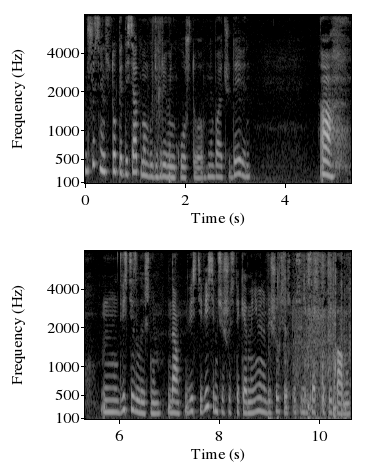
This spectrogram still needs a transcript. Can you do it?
Ну, щось він 150, мабуть, гривень коштував. Не бачу, де він. А, 200 з лишнім. Да, 208 чи щось таке. Мені він обійшовся 170 з копійками.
